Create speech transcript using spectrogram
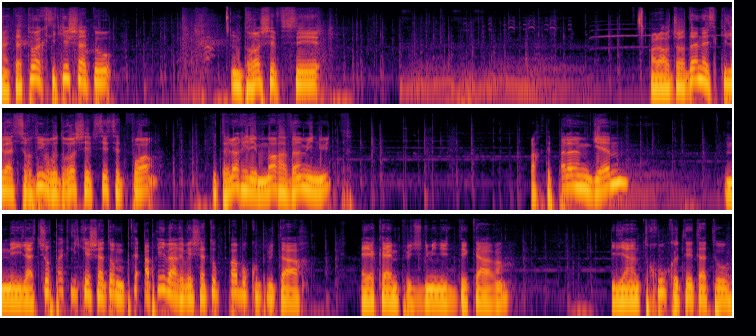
Ah, Tato a cliqué château. Drush FC. Alors Jordan, est-ce qu'il va survivre Drush FC cette fois? Tout à l'heure, il est mort à 20 minutes. Alors c'est pas la même game. Mais il a toujours pas cliqué château. Après, il va arriver château pas beaucoup plus tard. Il y a quand même plus d'une minute d'écart. hein. Il y a un trou côté Tato.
